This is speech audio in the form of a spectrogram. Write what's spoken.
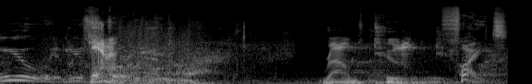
You will be damn it. Round two. Fight.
